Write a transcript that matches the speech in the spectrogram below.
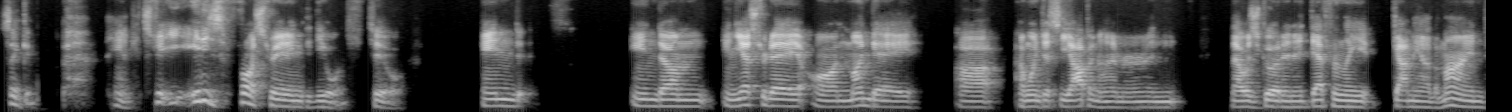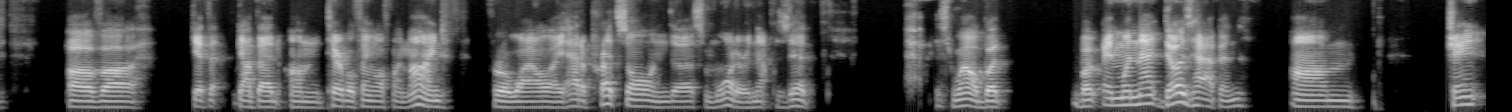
it's like, man, it's it is frustrating to deal with too. And and um and yesterday on Monday, uh, I went to see Oppenheimer, and that was good, and it definitely got me out of the mind of uh get that got that um terrible thing off my mind for a while. I had a pretzel and uh, some water, and that was it as well. But but and when that does happen, um, change,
